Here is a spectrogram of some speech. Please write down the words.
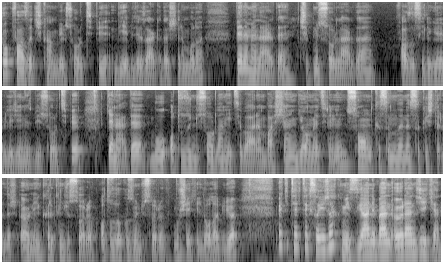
çok fazla çıkan bir soru tipi diyebiliriz arkadaşlarım buna. Denemelerde, çıkmış sorularda fazlasıyla görebileceğiniz bir soru tipi. Genelde bu 30. sorudan itibaren başlayan geometrinin son kısımlarına sıkıştırılır. Örneğin 40. soru, 39. soru bu şekilde olabiliyor. Peki tek tek sayacak mıyız? Yani ben öğrenciyken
